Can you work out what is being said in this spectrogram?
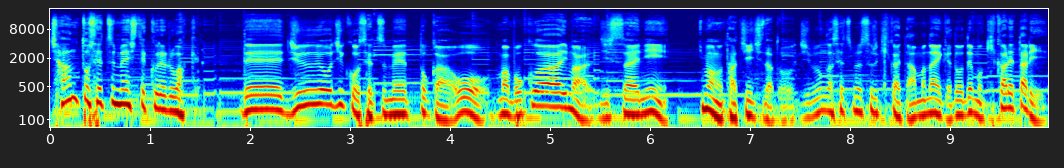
ちゃんと説明してくれるわけ。で重要事項説明とかを、まあ、僕は今実際に今の立ち位置だと自分が説明する機会ってあんまないけどでも聞かれたり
